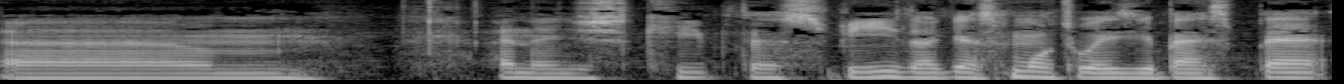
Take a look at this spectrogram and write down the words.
Um, and then just keep the speed. I guess motorway is your best bet.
